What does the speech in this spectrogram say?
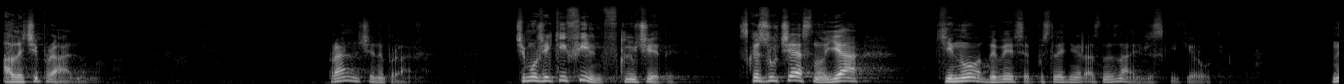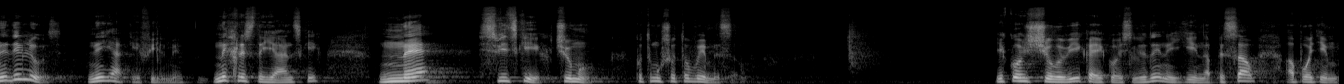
Але чи правильно воно? Правильно чи неправильно? Чи може який фільм включити? Скажу чесно, я кіно дивився останній раз, не знаю вже скільки років. Не дивлюся ніяких фільмів, не християнських, не світських. Чому? Тому що то вимисел. Якогось чоловіка, якоїсь людини, який написав, а потім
